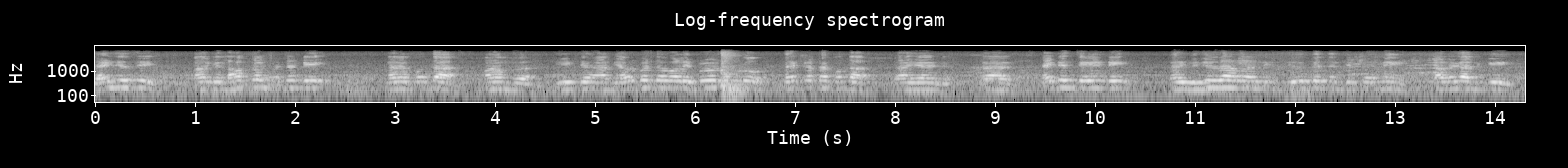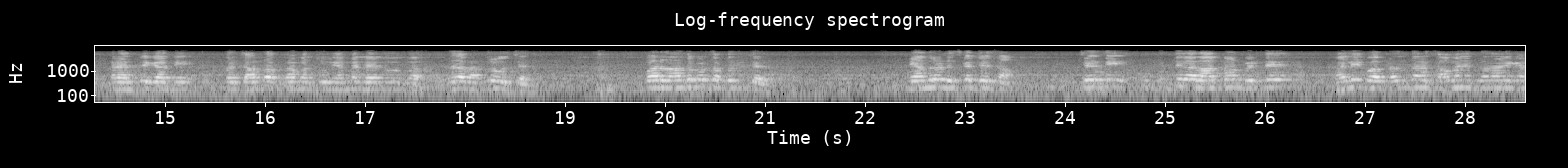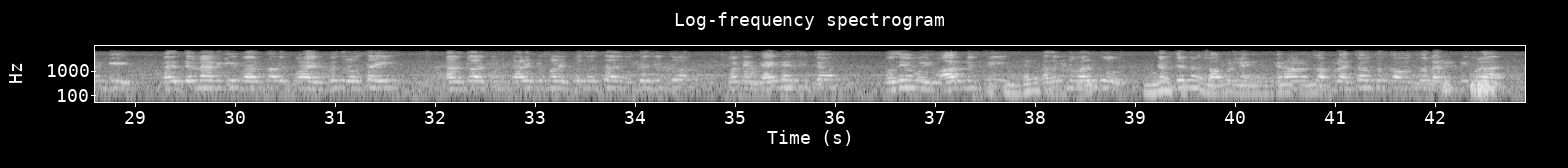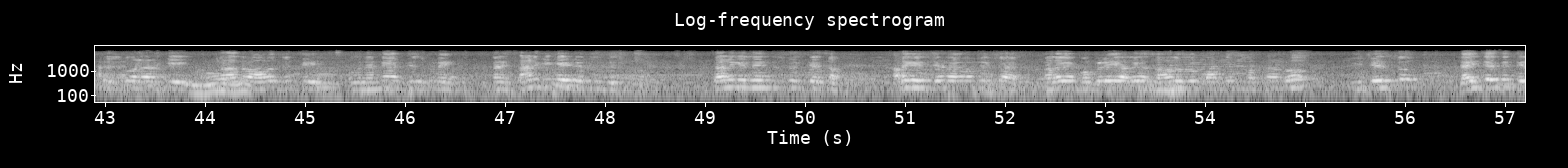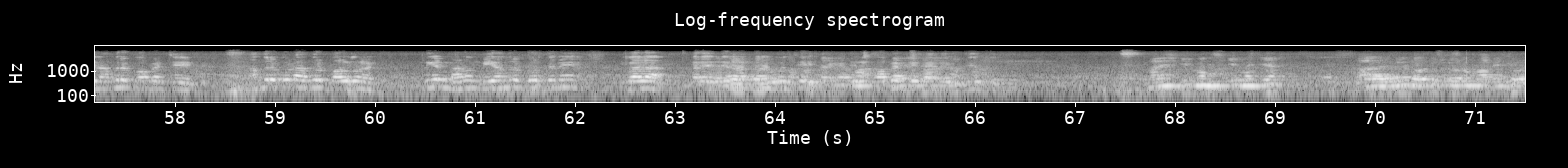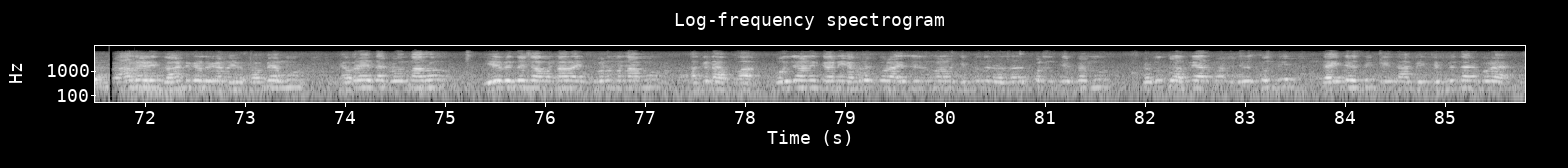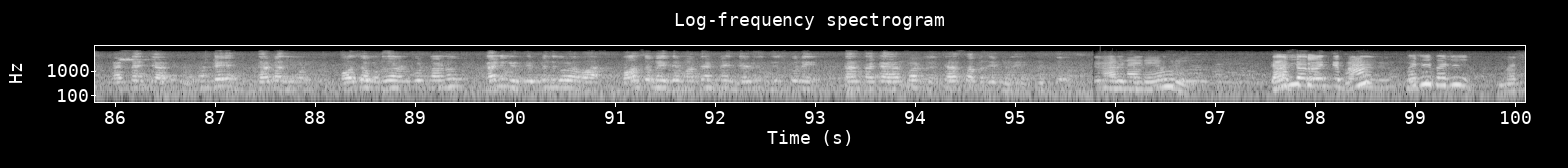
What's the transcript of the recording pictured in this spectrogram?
దయచేసి మనకి లాక్డౌన్ పెట్టండి. మనం కొంత మనం ఈ ఎవరు పెడితే వాళ్ళు ఎప్పుడు పడినప్పుడు తిరగకుండా కొంత టైటన్ చేయండి. మరి విధి విధానాన్ని నిరూపించని చెప్పి అన్ని కలెక్టర్ గారికి మరి ఎస్పీ గారిని మరి చాలా ఆఫ్ ఎమ్మెల్యేలు అందరూ వచ్చారు. వారు నాతో కూడా సంప్రదించారు. మీ అందరూ డిస్కస్ చేసాం చేసి పూర్తిగా లాక్డౌన్ పెడితే మళ్ళీ మా ప్రజలకు సామాన్య ప్రధానికానికి మరి తినడానికి ఇబ్బందులు వస్తాయి. కొన్ని కార్యక్రమాలు ఇబ్బంది వస్తాయనే ఉద్దేశంతో కొన్ని గైడ్లైన్స్ ఇచ్చాం. ఉదయం ఆరు నుంచి పదకొండు వరకు చిన్న చిన్న షాపుల్ని కిరాణా షాపులు అత్యవసర వస్తువులన్నింటినీ కూడా తెలుసుకోవడానికి మనందరం ఆలోచించి ఒక నిర్ణయం తీసుకుని మరి స్థానికంగా ఈ నిర్ణయం తీసుకున్నాం. స్థానిక నేను తీసుకుని చేస్తాం అలాగే విజయనగరం అలాగే బొబ్బిలి అలాగే సాలూరు పార్టీ పట్టణంలో ఇది చేస్తూ దయచేసి దీని అందరూ కోఆపరేట్ చేయండి. అందరూ కూడా అందరూ పాల్గొనండి. ఎందుకంటే మనం మీ అందరూ కోరితేనే ఇవాళ మరి జనాలందరూ వచ్చి కోఆపరేట్ చేయడానికి చేస్తుంది. మనిషికి మనిషికి మధ్య నాలుగు అడుగుల భౌతిక దూరం పాటించవలెను. ఆల్రెడీ జాయింట్ కలెక్టర్ గారు పంపాము. ఎవరైతే అక్కడ ఉన్నారో ఏ విధంగా ఉన్నారో ఆయన చూడమన్నాము అక్కడ భోజనానికి కానీ ఎవరికి కూడా ఐసోలేషన్ వాళ్ళకి ఇబ్బందులు జరగకూడదని చెప్పాము. ప్రభుత్వం అన్ని ఏర్పాట్లు చేస్తుంది. దయచేసి మీ దా- మీరు చెప్పిన దాన్ని కూడా వెంటనే ఉంటే మీద మోసం ఉండదని అనుకుంటున్నాను. కానీ మీరు చెప్పింది కూడా వా- మోసం అయితే మాత్రం చర్యలు తీసుకుని దాని తగ్గ ఏర్పాట్లు చేస్తామని చెప్పి నేను చెప్తున్నాను. చేస్తారని చెప్పాను బడ్లు బడ్లు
